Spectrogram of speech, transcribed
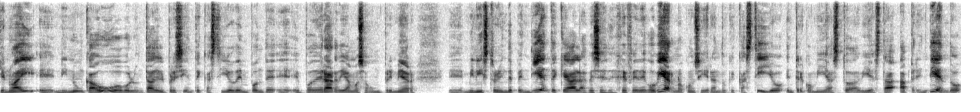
que no hay eh, ni nunca hubo voluntad del presidente Castillo de eh, empoderar, digamos, a un primer ministro independiente que haga las veces de jefe de gobierno, considerando que Castillo, entre comillas, todavía está aprendiendo,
